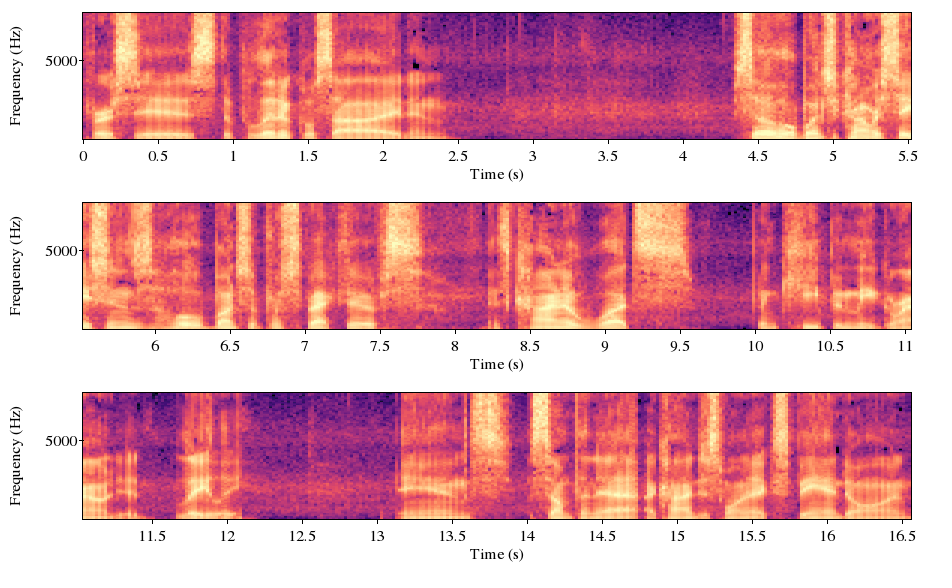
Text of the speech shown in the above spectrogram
versus the political side and so a whole bunch of conversations, a whole bunch of perspectives. It's kind of what's been keeping me grounded lately. And something that I kind of just want to expand on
